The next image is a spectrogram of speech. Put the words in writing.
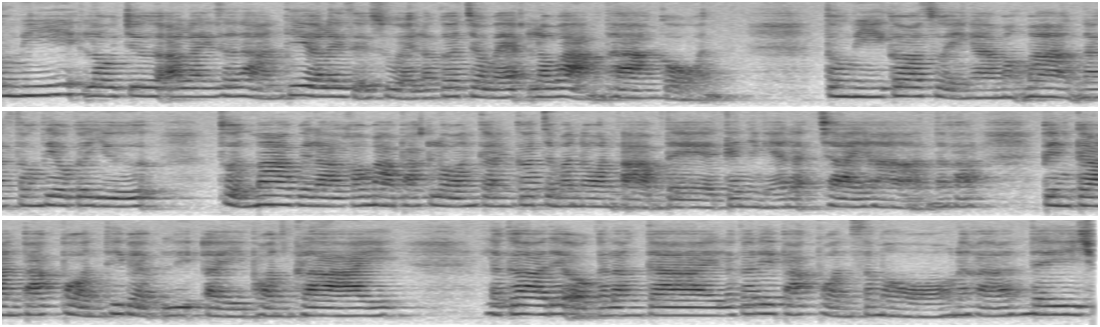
ตรงนี้เราเจออะไรสถานที่อะไรสวยๆแล้วก็จะแวะระหว่างทางก่อน ตรงนี้ก็สวยงามมากๆ นักท่องเที่ยวก็เยอะส่วนมากเวลาเขามาพักร้อนกันก็จะมานอนอาบแดดกันอย่างเงี้ยแหละชายหาดนะคะ เป็นการพักผ่อนที่แบบไอผ่อนคลาย แล้วก็ได้ออกกำลังกายแล้วก็ได้พักผ่อนสมองนะคะ ได้ช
